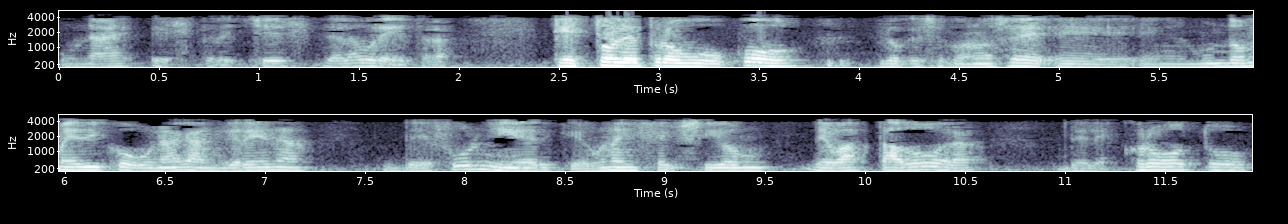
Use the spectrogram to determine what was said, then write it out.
una estrechez de la uretra, que esto le provocó lo que se conoce eh, en el mundo médico una gangrena de Fournier, que es una infección devastadora del escroto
